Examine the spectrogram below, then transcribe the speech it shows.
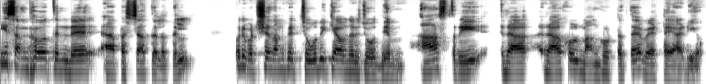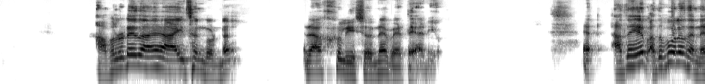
ഈ സംഭവത്തിന്റെ പശ്ചാത്തലത്തിൽ ഒരു പക്ഷേ നമുക്ക് ചോദിക്കാവുന്ന ഒരു ചോദ്യം ആ സ്ത്രീ രാഹുൽ മാങ്കൂട്ടത്തെ വേട്ടയാടിയോ? അവളുടേതായ ആയുധം കൊണ്ട് രാഹുൽ ഈശ്വരനെ വേട്ടയാടിയോ? അതേ അതുപോലെ തന്നെ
